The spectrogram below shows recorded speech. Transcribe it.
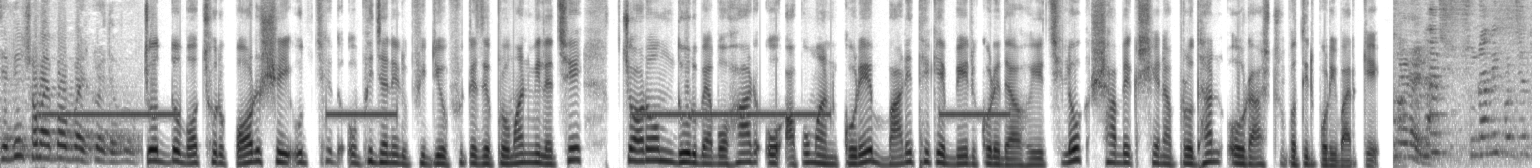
যেদিন পাবো বাইর করে দেবো। চোদ্দ বছর পর সেই উচ্ছেদ অভিযানের ভিডিও ফুটেজে প্রমাণ মিলেছে চরম দুর্ব্যবহার ও অপমান করে বাড়ি থেকে বের করে দেওয়া হয়েছিল সাবেক সেনা প্রধান ও রাষ্ট্রপতির পরিবারকে। না, শুনানি পর্যন্ত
